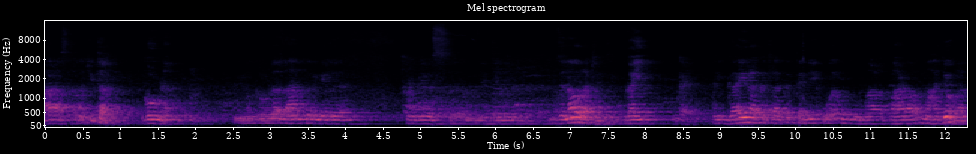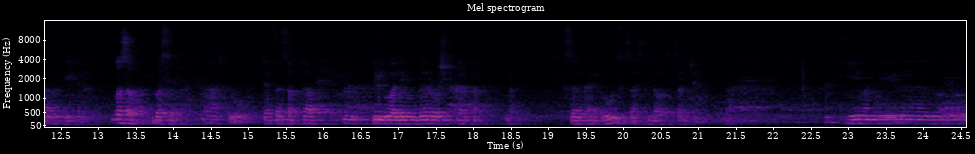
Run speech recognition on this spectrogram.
बाळ असताना तिथं गौडला मग गौडला लहानपणी गेलं थोडे दिवस म्हणजे त्यांनी जनावर राखली होती गाई. आणि गाई राखत राखत त्यांनी वर पहाडावर महादेव हे केला. बसव बसवला. आज तो त्याचा सप्ताह पिंडवाले दरवर्षी करतात. सहकार्य गौडच असते गावचं आमच्या. हे मंदिर जवळजवळ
